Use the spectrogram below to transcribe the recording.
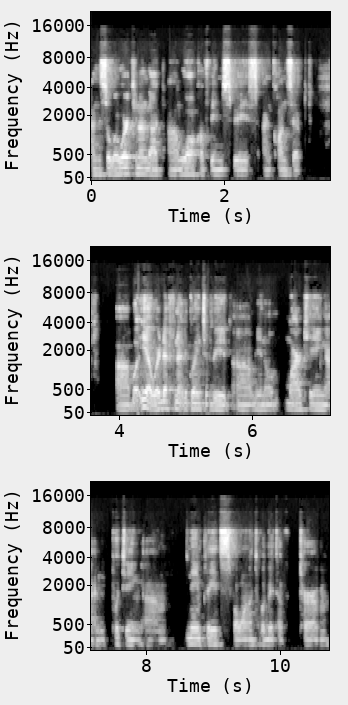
And so we're working on that um, Walk of Fame space and concept. Uh, but yeah, we're definitely going to be, um, you know, marking and putting um, nameplates, for want of a better term,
